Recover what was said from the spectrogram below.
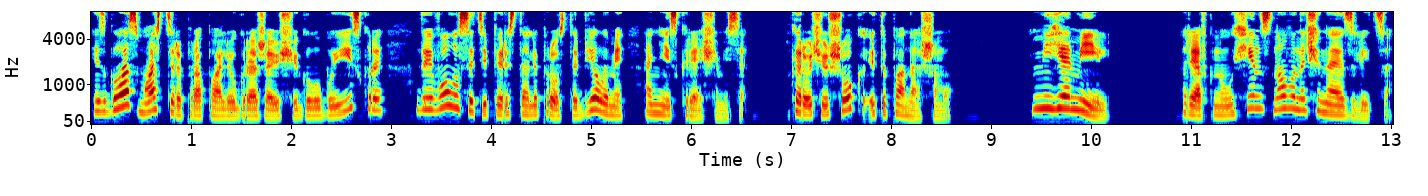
Из глаз мастера пропали угрожающие голубые искры, да и волосы теперь стали просто белыми, а не искрящимися. Короче, шок — это по-нашему. «Миямиль!» — рявкнул Хин, снова начиная злиться.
